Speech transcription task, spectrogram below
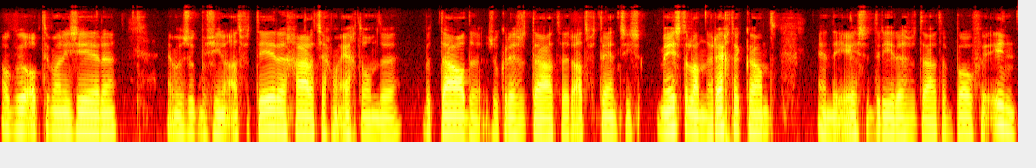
ook wil optimaliseren. En bij zoekmachine adverteren gaat het zeg maar echt om de betaalde zoekresultaten, de advertenties, meestal aan de rechterkant en de eerste drie resultaten bovenin,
